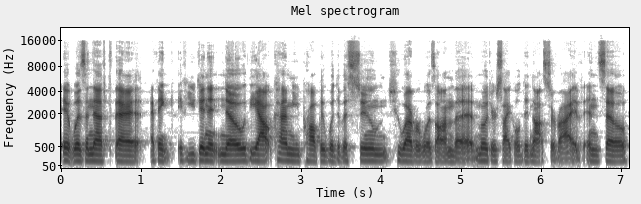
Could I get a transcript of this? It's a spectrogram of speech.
it was enough that I think if you didn't know the outcome, you probably would have assumed whoever was on the motorcycle did not survive. And so,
